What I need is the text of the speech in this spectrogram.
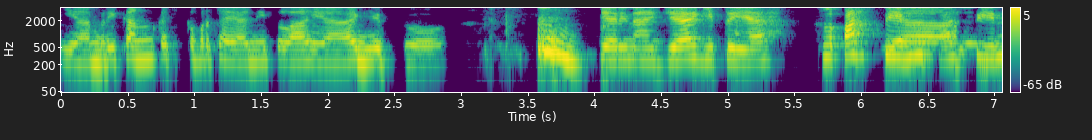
Ya berikan ke kepercayaan itulah ya gitu. Biarin aja gitu ya. Lepasin ya, lepasin.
